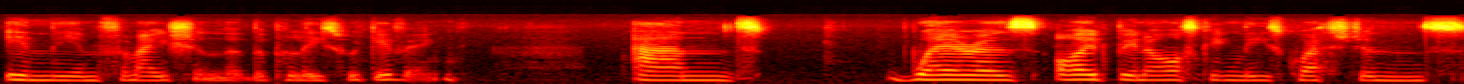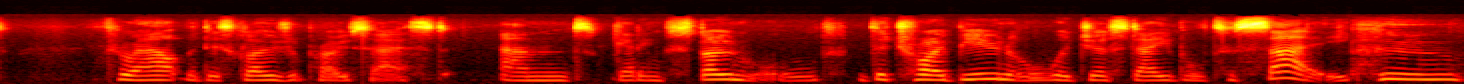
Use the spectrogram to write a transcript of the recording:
in the information that the police were giving and Whereas I'd been asking these questions throughout the disclosure process and getting stonewalled, the tribunal were just able to say who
